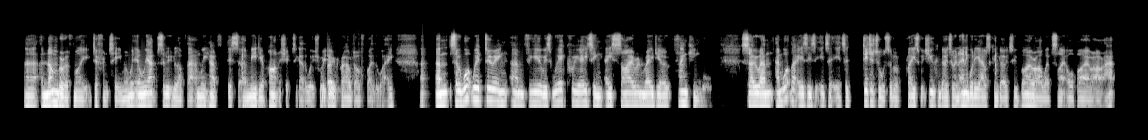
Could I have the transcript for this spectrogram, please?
uh, a number of my different team, and we, and we absolutely love that. And we have this uh, media partnership together, which we're We do. very proud of, by the way. Um, so what we're doing um, for you is we're creating a Siren Radio thanking wall. So, um, and what that is is it's a it's a digital sort of place which you can go to and anybody else can go to via our website or via our app.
